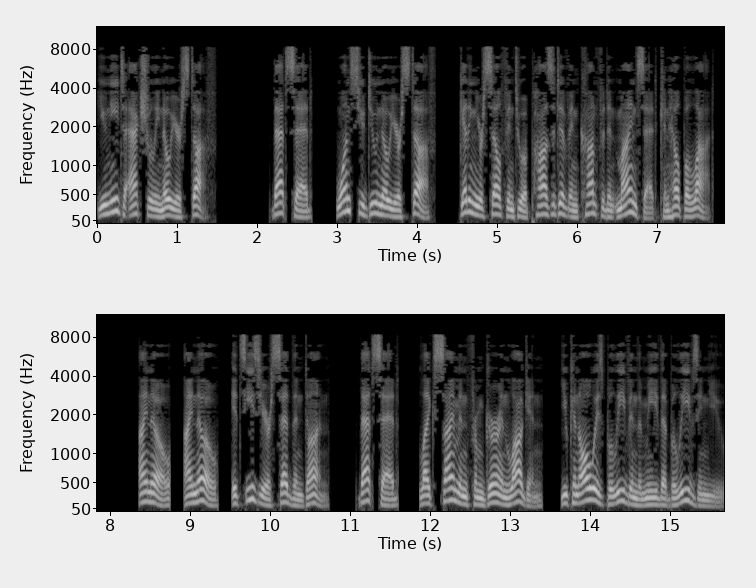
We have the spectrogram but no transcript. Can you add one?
you need to actually know your stuff. That said, once you do know your stuff, getting yourself into a positive and confident mindset can help a lot. I know, I know, it's easier said than done. That said, like Simon from Gurren Lagann, you can always believe in the me that believes in you.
